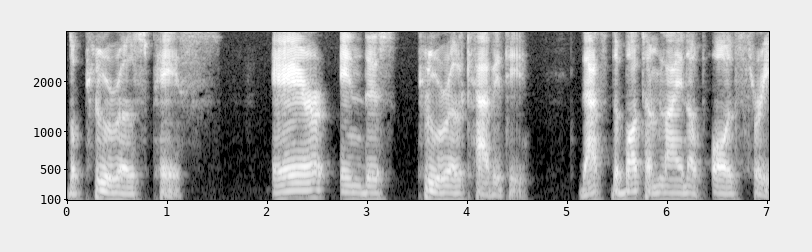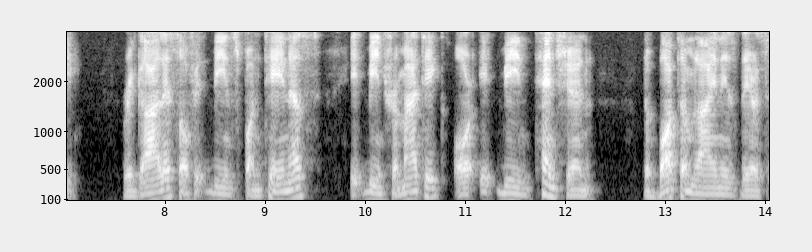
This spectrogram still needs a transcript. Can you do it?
the pleural space, air in this pleural cavity. That's the bottom line of all three, regardless of it being spontaneous, it being traumatic, or it being tension. The bottom line is there's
